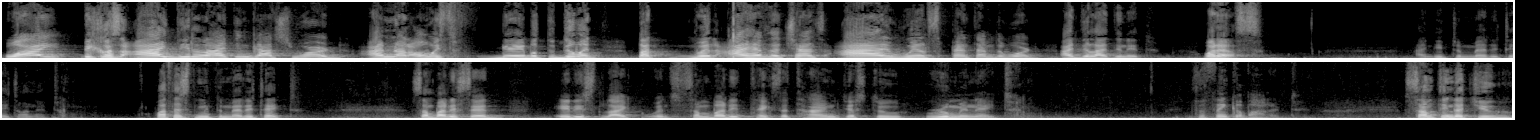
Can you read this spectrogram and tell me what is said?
Why? Because I delight in God's Word. I'm not always be able to do it, but when I have the chance, I will spend time the Word. I delight in it. What else? I need to meditate on it. What does it mean to meditate? Somebody said it is like when somebody takes the time just to ruminate, to think about it. Something that you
